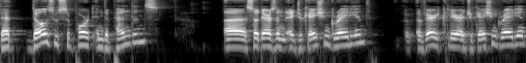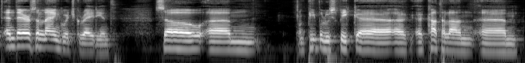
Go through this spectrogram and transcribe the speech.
That those who support independence uh, so there's an education gradient, a very clear education gradient, and there's a language gradient. So um, people who speak uh, uh, Catalan um,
